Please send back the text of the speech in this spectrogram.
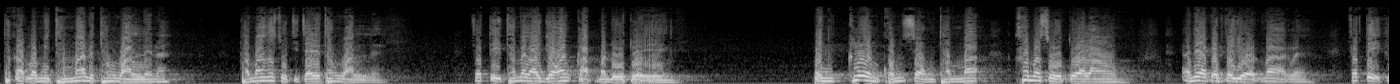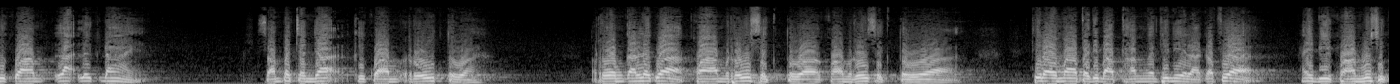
เท่ากับเรามีธรรมะในทั้งวันเลยนะธรรมะเข้าสู่จิตใจได้ทั้งวันเลย สติทำให้เราย้อนกลับมาดูตัวเอง เป็นเครื่องขนส่งธรรมะเข้ามาสู่ตัวเรา อันนี้เป็นประโยชน์มากเลย สติคือความละลึกได้ สัมปชัญญะคือความรู้ตัว รวมกันเรียกว่า ความรู้สึกตัว ความรู้สึกตัว ที่เรามาปฏิบัติธรรมกันที่นี่แหละก็เพื่อให้มีความรู้สึก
